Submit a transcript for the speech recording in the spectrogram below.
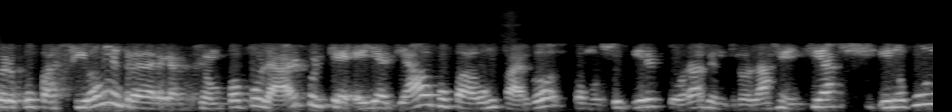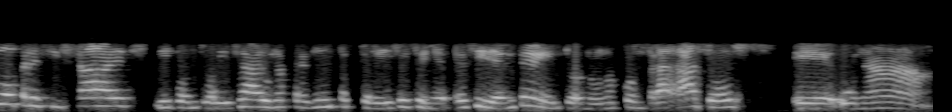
preocupación entre la delegación popular porque ella ya ocupaba un cargo como subdirectora dentro de la agencia y no pudo precisar ni puntualizar unas preguntas que le hizo el señor presidente en torno a unos contratos, eh, una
